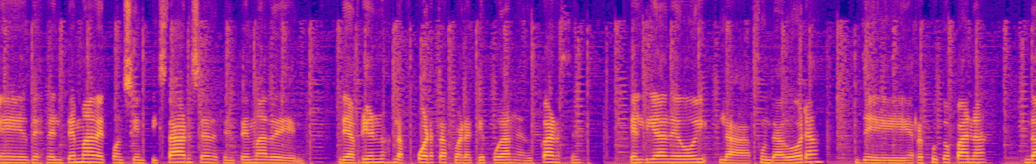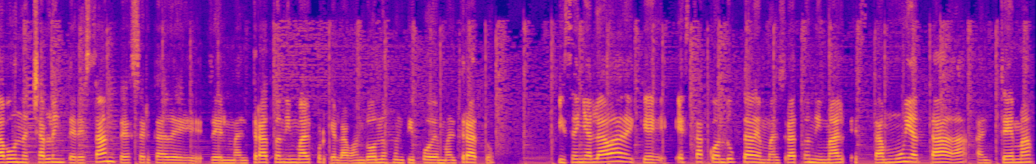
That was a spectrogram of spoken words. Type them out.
eh, desde el tema de concientizarse, desde el tema de, de abrirnos las puertas para que puedan educarse. El día de hoy la fundadora de Refugio Pana daba una charla interesante acerca de, del maltrato animal, porque el abandono es un tipo de maltrato, y señalaba de que esta conducta de maltrato animal está muy atada al tema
